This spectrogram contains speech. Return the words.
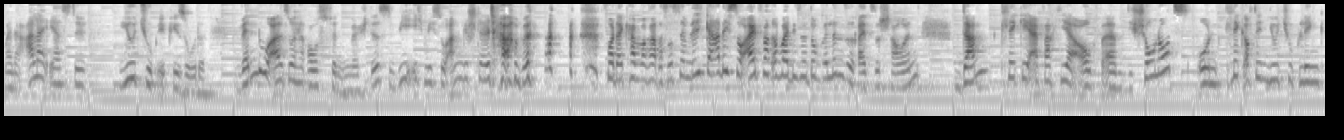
meine allererste YouTube-Episode. Wenn du also herausfinden möchtest, wie ich mich so angestellt habe vor der Kamera, das ist nämlich gar nicht so einfach, immer diese dumme Linse reinzuschauen, dann klicke einfach hier auf ähm, die Show Notes und klick auf den YouTube-Link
